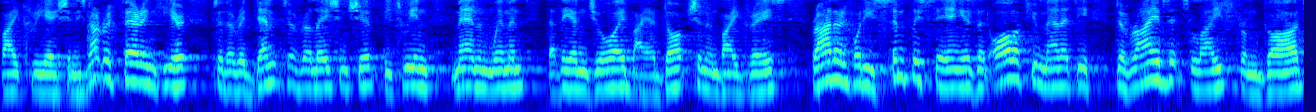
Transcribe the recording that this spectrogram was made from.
by creation. He's not referring here to the redemptive relationship between men and women that they enjoy by adoption and by grace. Rather, what he's simply saying is that all of humanity derives its life from God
